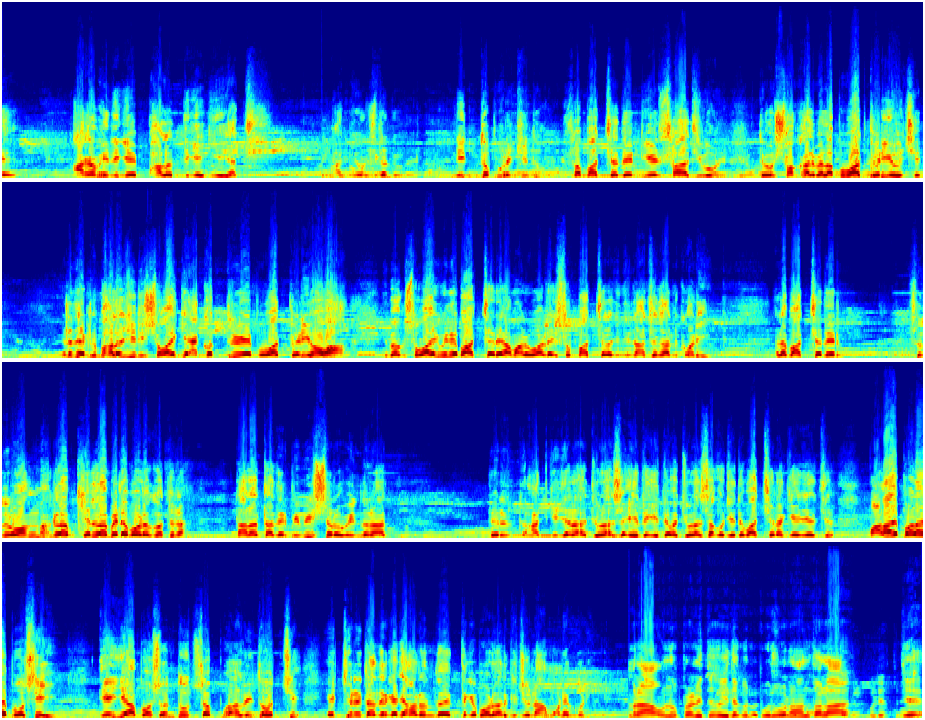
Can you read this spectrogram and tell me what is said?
আগামী দিকে ভালোর দিকে এগিয়ে যাচ্ছে। আজকে অনুষ্ঠান নিত্য পরিচিত, সব বাচ্চাদের নিয়ে সারা জীবন। তো সকালবেলা প্রভাত ফেরি হয়েছে। এটা তো একটা ভালো জিনিস, সবাইকে একত্রে প্রভাত ফেরি হওয়া এবং সবাই মিলে বাচ্চারা আমার ওয়ার্ডে সব বাচ্চারা যদি নাচা গান করে, এটা বাচ্চাদের শুধু রং মাখলাম, খেললাম, এটা বড় কথা না। তারা তাদের বিবিশ্ব রবীন্দ্রনাথের আজকে যারা জোড়াসা, এতে যেতে, জোড়াসাঁকো যেতে পারছে না, কে যাচ্ছে পাড়ায় পাড়ায় বসে যে ইয়া বসন্ত উৎসব পালিত হচ্ছে, এর জন্য তাদের কাছে আনন্দ এর থেকে বড় আর কিছু না মনে করি। আমরা অনুপ্রাণিত হই, দেখুন পূর্ব নারায়ণতলা যে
